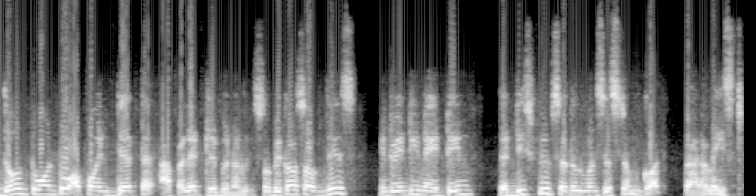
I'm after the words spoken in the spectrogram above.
don't want to appoint that appellate tribunal. So because of this, in 2019, the dispute settlement system got paralyzed.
